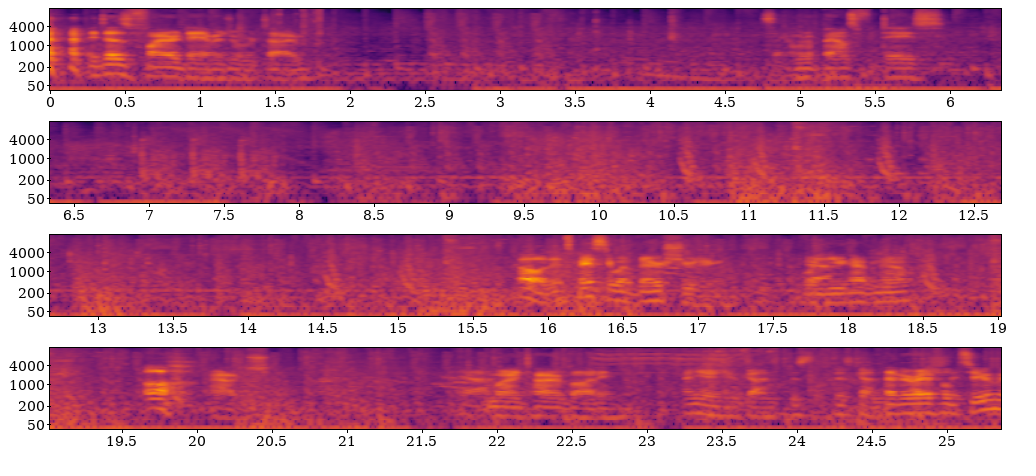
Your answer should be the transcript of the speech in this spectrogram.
It does fire damage over time. I'm gonna bounce for days. Oh, it's basically what they're shooting. What Yeah. you have now? Oh, Ouch. yeah. My entire body. I need a new gun. This this gun. Heavy rifle too?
